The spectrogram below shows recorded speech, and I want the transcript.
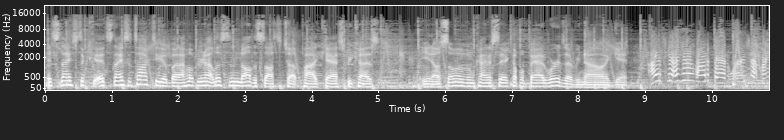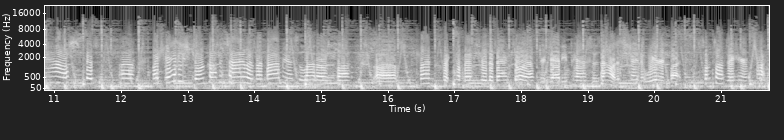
It's nice to it's nice to talk to you, but I hope you're not listening to all the Sausage Hut podcasts because you know some of them kind of say a couple bad words every now and again. I hear, I hear a lot of bad words at my house because uh, my daddy's drunk all the time, and my mom has a lot of uh, uh, friends that come in through the back door after Daddy passes out. It's kind of weird, but sometimes I hear him talk.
